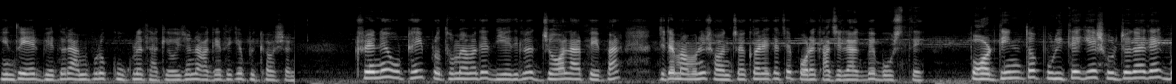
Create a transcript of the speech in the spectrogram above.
কিন্তু এর ভেতরে আমি পুরো কুকড়ে থাকি, ওই জন্য আগে থেকে প্রিকশন ট্রেনে উঠেই প্রথমে আমাদের দিয়ে দিল জল আর পেপার যেটা মামনি সঞ্চয় করে রেখেছে, পরে কাজে লাগবে বসতে। পরদিন তো পুরীতে গিয়ে সূর্যোদয় দেখব,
